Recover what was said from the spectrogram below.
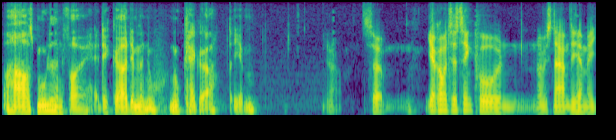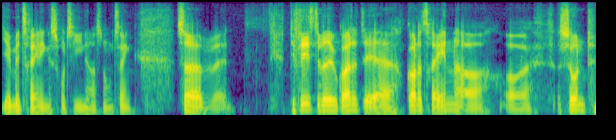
og har også muligheden for, at det gør det, man nu, nu kan gøre derhjemme. Ja. Så jeg kommer til at tænke på, når vi snakker om det her med hjemmetræningsrutiner og sådan nogle ting, så øh, de fleste ved jo godt, at det er godt at træne og, og, og sundt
